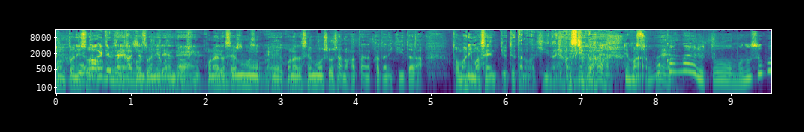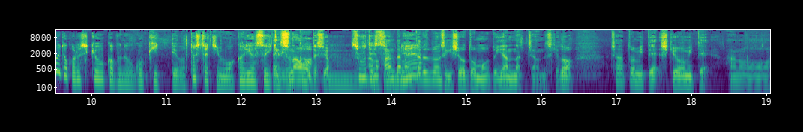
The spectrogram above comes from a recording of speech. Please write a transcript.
本当にそう。本当に連動しこの間専門、ね、えー、この間専門商社の方に聞いたら、止まりませんって言ってたのが気になりますけど。でもそう考えると、ものすごいだから市況株の動きって私たちにも分かりやすいというか。素直ですよ。そうですよ、ね、ファンダメンタルズ分析しようと思うと嫌になっちゃうんですけど、チャートを見て、市況を見て、あの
